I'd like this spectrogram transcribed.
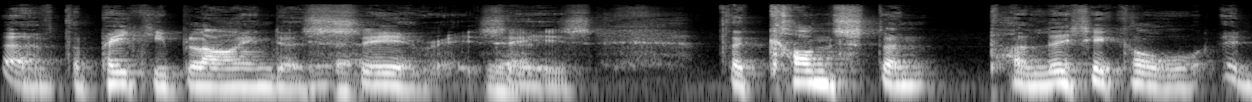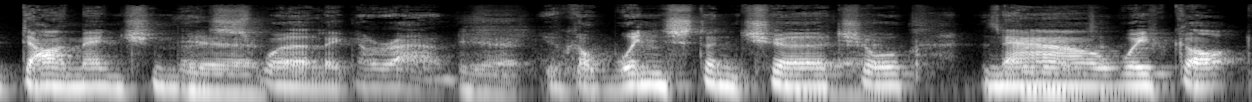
of the Peaky Blinders series Yeah. is the constant political dimension that's Yeah. swirling around. Yeah. You've got Winston Churchill. It's now brilliant. we've got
